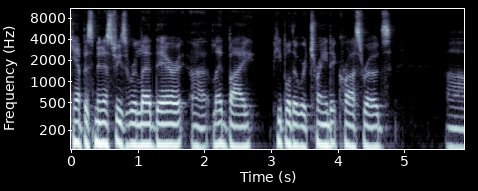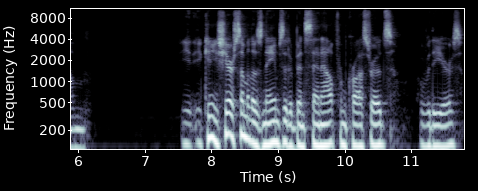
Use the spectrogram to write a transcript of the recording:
campus ministries were led there, uh, led by people that were trained at Crossroads. Um, can you share some of those names that have been sent out from Crossroads over the years?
